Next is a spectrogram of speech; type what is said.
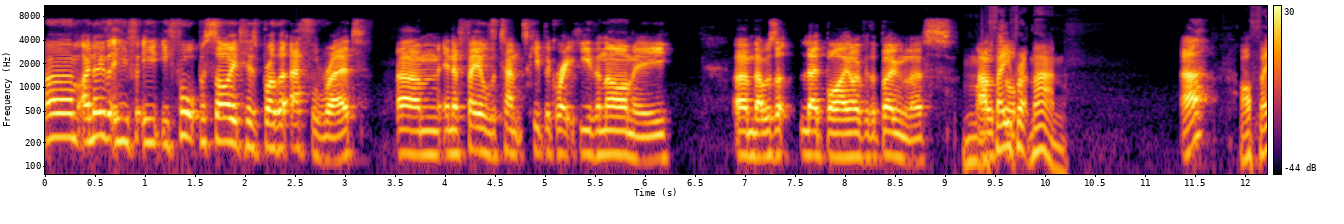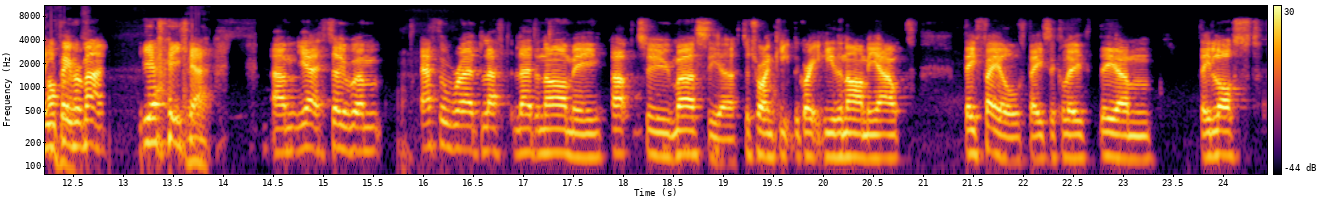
Um, I know that he, he he fought beside his brother Ethelred um, in a failed attempt to keep the Great Heathen Army um, that was led by Ivar the Boneless. My of- favourite man. Huh? Our favourite. Our favourite man. Yeah, yeah. Um, yeah, so um, Ethelred left led an army up to Mercia to try and keep the Great Heathen Army out. They failed, basically. They um they lost.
